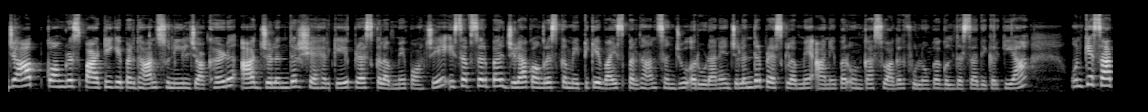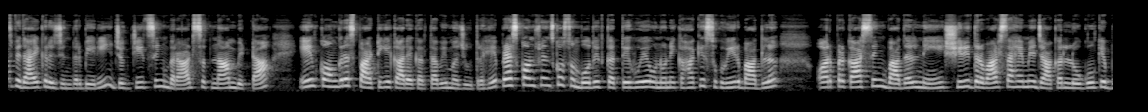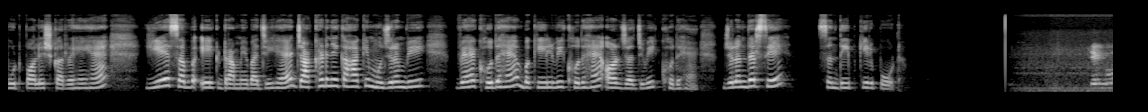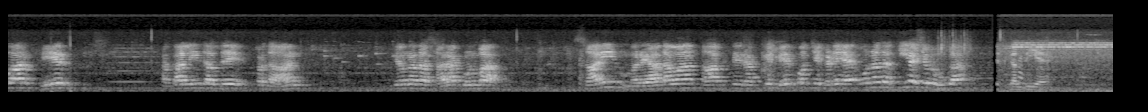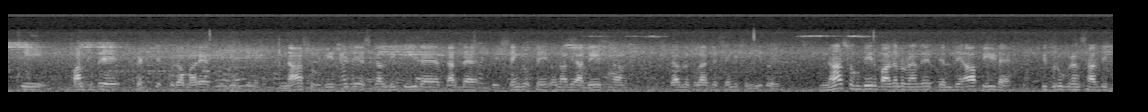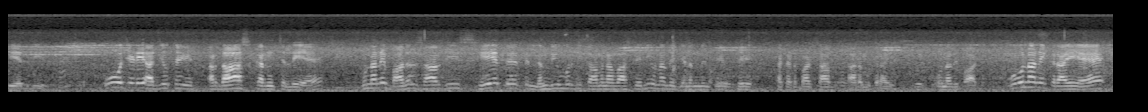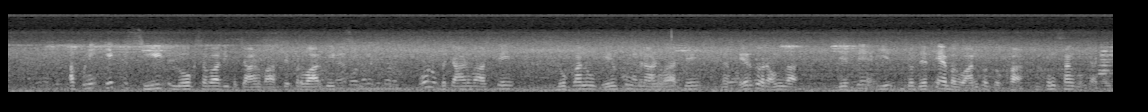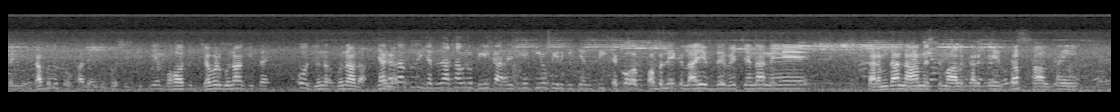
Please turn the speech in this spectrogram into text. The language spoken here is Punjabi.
पंजाब कांग्रेस पार्टी के प्रधान सुनील जाखड़ आज जलंधर शहर के प्रेस क्लब में पहुँचे। इस अवसर पर जिला कांग्रेस कमेटी के वाइस प्रधान संजू अरोड़ा ने जलंधर प्रेस क्लब में आने पर उनका स्वागत फूलों का गुलदस्ता देकर किया। उनके साथ विधायक राजेंद्र बेरी, जगजीत सिंह बराड़, सतनाम बिट्टा, एवं कांग्रेस पार्टी के कार्यकर्ता भी मौजूद रहे। प्रेस कॉन्फ्रेंस को संबोधित करते हुए उन्होंने कहा कि सुखवीर बादल और प्रकाश सिंह बादल ने श्री दरबार साहिब में जाकर लोगों के बूट पॉलिश कर रहे हैं ये सब एक ड्रामेबाजी है जाखड़ ने कहा कि मुजरम भी वह खुद हैं वकील भी खुद हैं और जज भी खुद हैं जलंधर से संदीप की रिपोर्ट ਇੱਕ ਵਾਰ ਫੇਰ ਅਕਾਲੀ ਦਲ ਦੇ ਪ੍ਰਧਾਨ ਤੇ ਉਹਨਾਂ ਦਾ ਸਾਰਾ ਕੁੰਬਾ ਸਾਰੀ ਮਰਿਆਦਾਵਾਂ ਤਾਕ ਤੇ ਰੱਖ ਕੇ ਫੇਰ ਪਹੁੰਚੇ ਖੜੇ ਹੈ ਉਹਨਾਂ ਦਾ ਕੀ ਅਸਰ ਹੋਊਗਾ ਇਸ ਗੱਲ ਦੀ ਹੈ ਕਿ ਪੰਥ ਦੇ ਪਿੱਠ ਤੇ ਛੁਰਾ ਮਾਰਿਆ ਸੁਖਬੀਰ ਜੀ ਨੇ। ਨਾ ਸੁਖਬੀਰ ਜੀ ਦੇ ਇਸ ਗੱਲ ਦੀ ਪੀੜ ਹੈ, ਦਰਦ ਹੈ ਕਿ ਸਿੰਘ ਉੱਤੇ ਉਹਨਾਂ ਦੇ ਆਦੇਸ਼ ਨਾਲ ਡਬਲ ਕਲਾਂ ਦੇ ਸਿੰਘ ਸ਼ਹੀਦ ਹੋਏ। ਨਾ ਸੁਖਬੀਰ ਬਾਦਲ ਹੋਰਾਂ ਦੇ ਦਿਲ ਦੇ ਆ ਪੀੜ ਹੈ ਕਿ ਗੁਰੂ ਗ੍ਰੰਥ ਸਾਹਿਬ ਦੀ ਬੇਅਦਬੀ ਉਹ ਜਿਹੜੇ ਅੱਜ ਉੱਥੇ ਅਰਦਾਸ ਕਰਨ ਚੱਲੇ ਹੈ, ਉਹਨਾਂ ਨੇ ਬਾਦਲ ਸਾਹਿਬ ਦੀ ਸਿਹਤ ਤੇ ਲੰਬੀ ਉਮਰ ਦੀ ਕਾਮਨਾ ਵਾਸਤੇ ਨਹੀਂ ਉਹਨਾਂ ਦੇ ਜਨਮ ਦਿਨ ਤੇ ਉੱਥੇ ਅਖੰਡ ਪਾਠ ਸਾਹਿਬ ਆਰੰਭ ਕਰਾਈ ਉਹਨਾਂ ਦੇ ਪਾਠ। ਉਹਨਾਂ ਨੇ ਕਰਾਏ ਹੈ ਆਪਣੀ ਇੱਕ ਸੀਟ ਲੋਕ ਸਭਾ ਦੀ ਬਚਾਉਣ ਵਾਸਤੇ ਪਰਿਵਾਰ ਦੀ ਉਹਨੂੰ ਬਚਾਉਣ ਵਾਸਤੇ ਲੋਕਾਂ ਨੂੰ ਬੇਵਕੂਫ ਬਣਾਉਣ ਵਾਸਤੇ ਮੈਂ ਫਿਰ ਦੁਹਰਾਉਂਗਾ ਦੇਤੇ ਇਹ ਜੋ ਦੇਤੇ ਹੈ ਭਗਵਾਨ ਕੋ ਧੋਖਾ ਇਨਸਾਨ ਕੋ ਕਿਆ ਕਰ ਦਈਏ ਰੱਬ ਨੂੰ ਧੋਖਾ ਦੇਣ ਦੀ ਕੋਸ਼ਿਸ਼ ਕੀਤੀ ਹੈ ਬਹੁਤ ਜਬਰ ਗੁਨਾਹ ਕੀਤਾ ਉਹ ਜੁਨਾ- ਗੁਨਾਹ ਦਾ। ਜਾਗਰ ਸਾਹਿਬ ਤੁਸੀਂ ਜਥੇਦਾਰ ਸਾਹਿਬ ਨੂੰ ਅਪੀਲ ਕਰ ਰਹੇ ਸੀਗੇ ਕੀ ਅਪੀਲ ਕੀਤੀ ਹੈ ਤੁਸੀਂ? ਦੇਖੋ ਪਬਲਿਕ ਲਾਈਫ ਦੇ ਵਿੱਚ ਇਹਨਾਂ ਨੇ ਧਰਮ ਦਾ ਨਾਮ ਇਸਤੇਮਾਲ ਕਰਕੇ 10 ਸਾਲ ਤਾਈਂ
